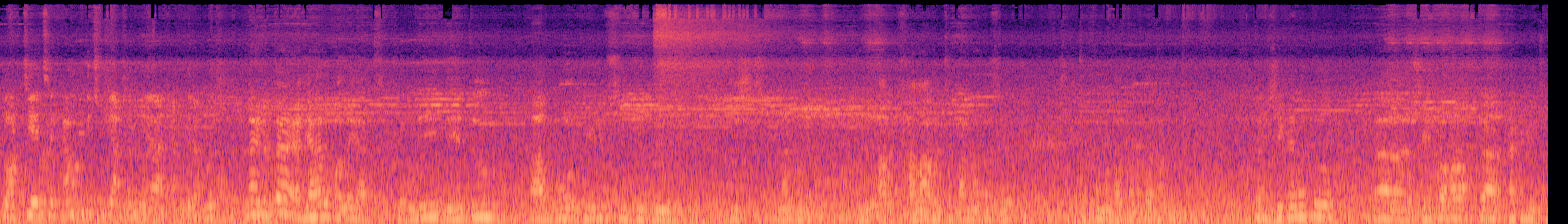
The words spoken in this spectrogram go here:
প্লট চেয়েছেন। এমন কিছু কি আসামি না, এটা তো এজাহারে বলে আছে উনি যেহেতু তার বোন তার খালা হচ্ছে বাংলাদেশের ক্ষমতাধর প্রধান সুতরাং সেখানে তো সেই প্রভাবটা খাটিয়েছে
